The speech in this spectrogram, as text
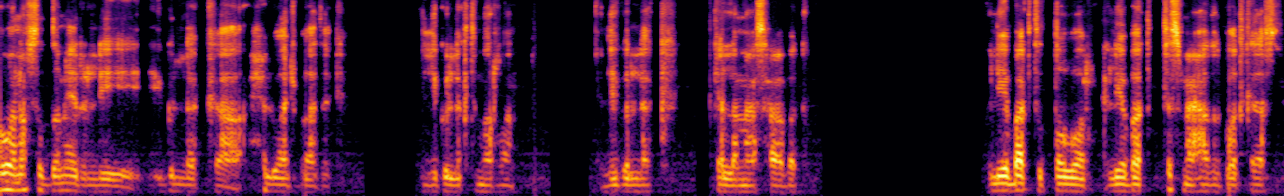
هو نفس الضمير اللي يقول لك آه، حل واجباتك. اللي يقول لك تمرن. اللي يقول لك تكلم مع أصحابك. اللي يباك تتطور. اللي يباك تسمع هذا البودكاست.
